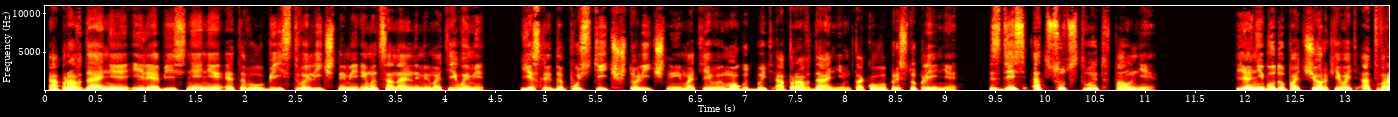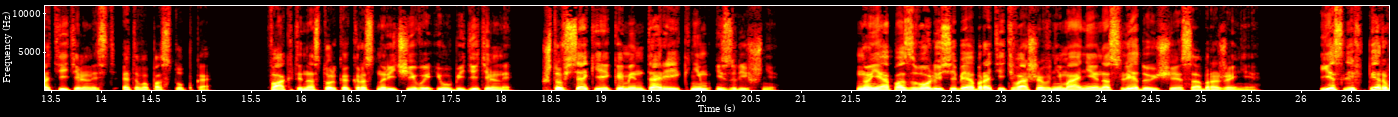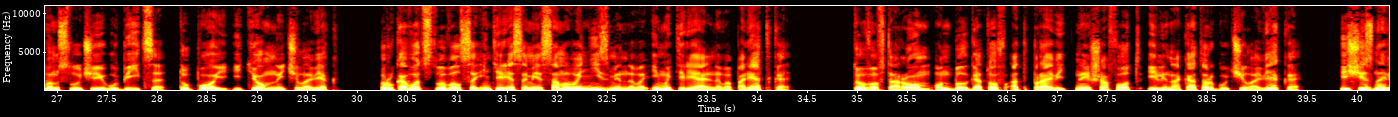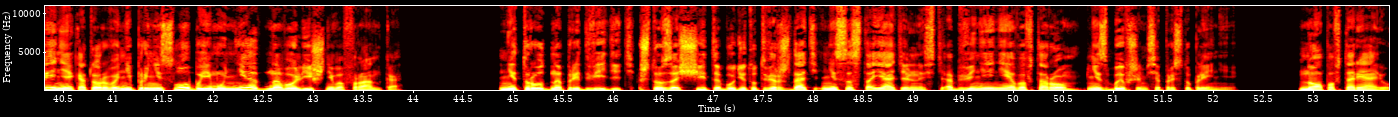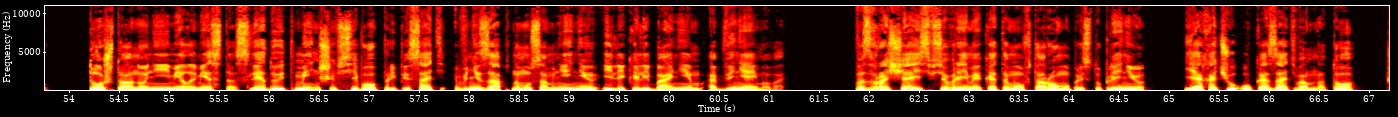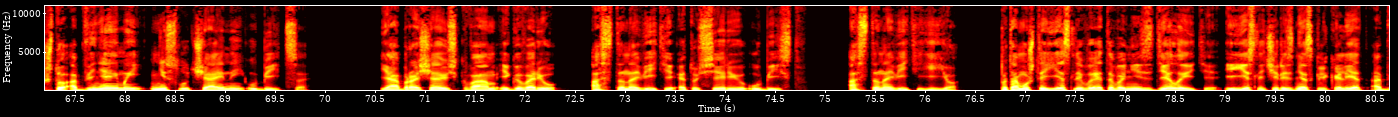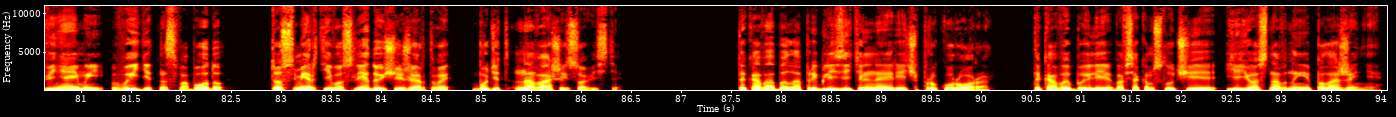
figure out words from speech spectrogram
Оправдание или объяснение этого убийства личными эмоциональными мотивами, если допустить, что личные мотивы могут быть оправданием такого преступления, здесь отсутствует вполне. Я не буду подчеркивать отвратительность этого поступка. Факты настолько красноречивы и убедительны, что всякие комментарии к ним излишни. Но я позволю себе обратить ваше внимание на следующее соображение. Если в первом случае убийца, тупой и темный человек, руководствовался интересами самого низменного и материального порядка, то во втором он был готов отправить на эшафот или на каторгу человека, исчезновение которого не принесло бы ему ни одного лишнего франка. Нетрудно предвидеть, что защита будет утверждать несостоятельность обвинения во втором, несбывшемся преступлении. Но, повторяю, то, что оно не имело места, следует меньше всего приписать внезапному сомнению или колебаниям обвиняемого. Возвращаясь все время к этому второму преступлению, я хочу указать вам на то, что обвиняемый не случайный убийца. Я обращаюсь к вам и говорю, остановите эту серию убийств. Остановите ее, потому что если вы этого не сделаете, и если через несколько лет обвиняемый выйдет на свободу, то смерть его следующей жертвы будет на вашей совести. Такова была приблизительная речь прокурора. Таковы были, во всяком случае, ее основные положения.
